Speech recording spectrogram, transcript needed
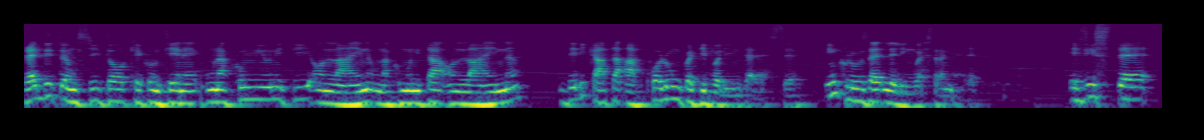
Reddit è un sito che contiene una community online, una comunità online dedicata a qualunque tipo di interesse, incluse le lingue straniere. Esiste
